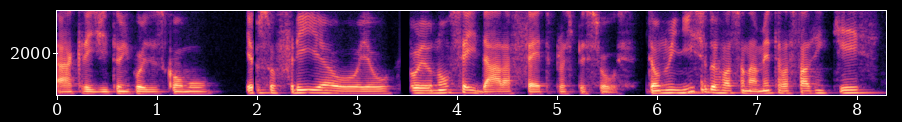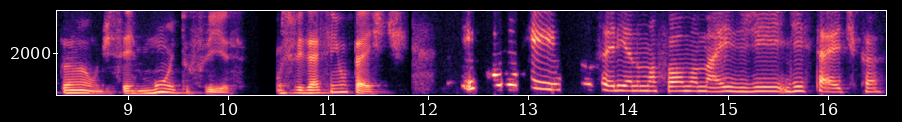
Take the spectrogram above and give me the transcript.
acreditam em coisas como eu sofria ou eu, ou eu não sei dar afeto para as pessoas. Então, no início do relacionamento, elas fazem questão de ser muito frias, como se fizessem um teste. E como que isso seria numa forma mais de, de estética?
